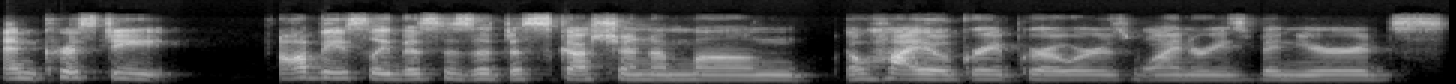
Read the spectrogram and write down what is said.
And Christy, obviously this is a discussion among Ohio grape growers, wineries, vineyards.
